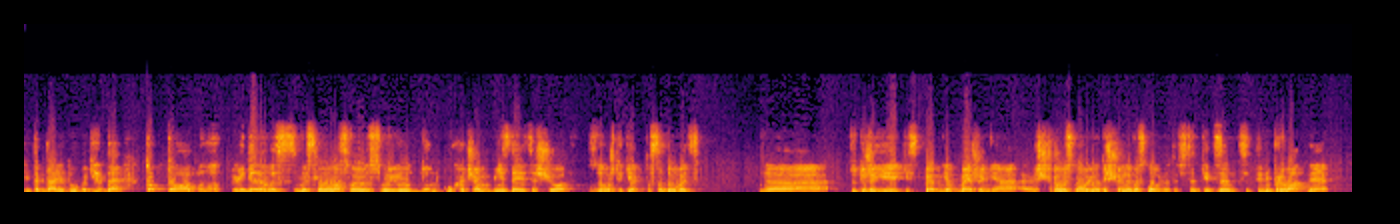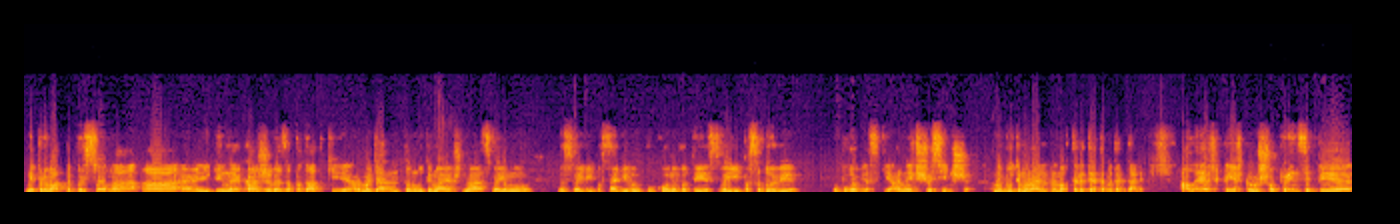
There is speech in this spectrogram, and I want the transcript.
і так далі, тому подібне. Тобто, ну людина вис- висловила свою свою думку, хоча мені здається, що знову ж таки, як посадовець, е, тут уже є якісь певні обмеження, е, що висловлювати, що не висловлювати. Все таки це, це ти не приватне, не приватна персона, а людина, яка живе за податки громадян, і тому ти маєш на своєму на своїй посаді ви- виконувати свої посадові обов'язки, а не щось інше, не бути моральним авторитетом і так далі. Але я ж я ж кажу, що в принципі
